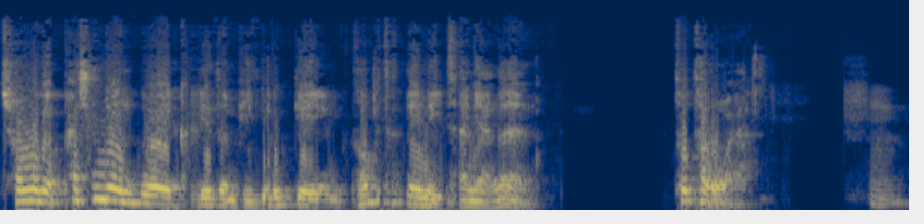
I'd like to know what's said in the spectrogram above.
1980년도에 그리던 비디오 게임 컴퓨터 게임의 이상향은 토탈워야. 흠.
